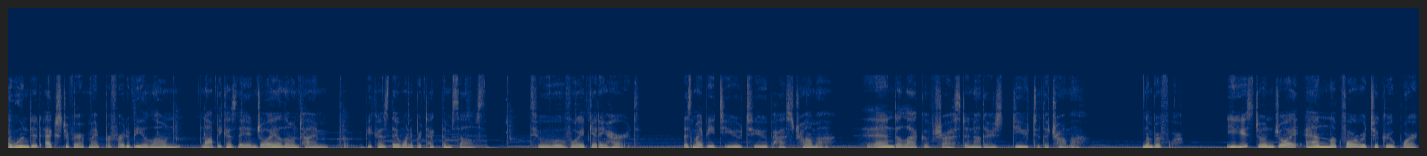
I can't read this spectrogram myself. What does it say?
a wounded extrovert might prefer to be alone, not because they enjoy alone time, but because they wanna protect themselves to avoid getting hurt. This might be due to past trauma and a lack of trust in others due to the trauma. Number four, you used to enjoy and look forward to group work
